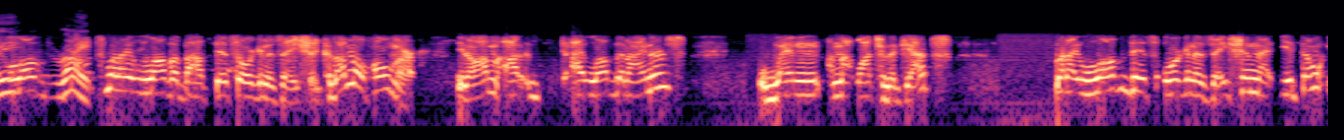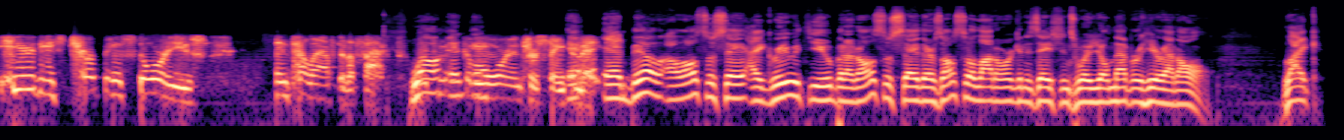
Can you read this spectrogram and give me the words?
I you- love right. That's what I love about this organization because I'm no homer. You know, I'm I, I love the Niners when I'm not watching the Jets, but I love this organization that you don't hear these chirping stories until after the fact. Well, which make and- them more interesting to And, me. and Bill, I'll also say I agree with you, but I'd also say there's also a lot of organizations where you'll never hear at all. Like,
